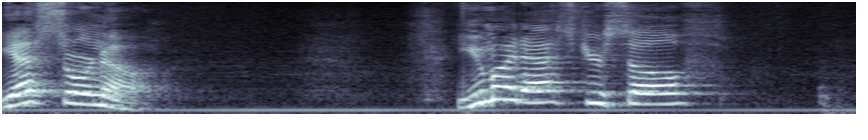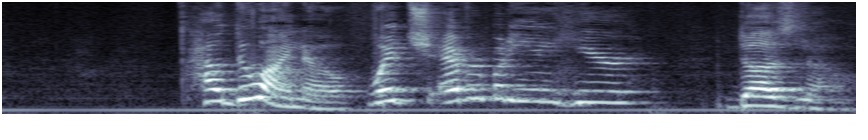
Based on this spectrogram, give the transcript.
Yes or no? You might ask yourself, how do I know? Which everybody in here does know.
